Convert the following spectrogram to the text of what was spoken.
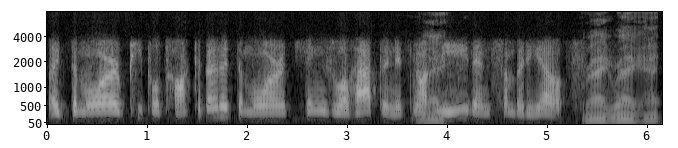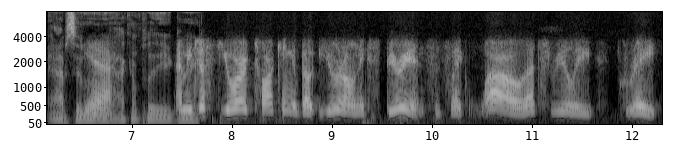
Like the more people talk about it, the more things will happen. If not Right. me, then somebody else. Right, right, A- absolutely. Yeah. I completely agree. I mean, just your talking about your own experience. It's like, wow, that's really great.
